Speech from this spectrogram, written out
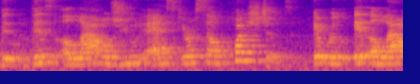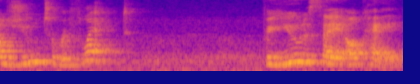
This allows you to ask yourself questions. It, it allows you to reflect. For you to say, okay,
